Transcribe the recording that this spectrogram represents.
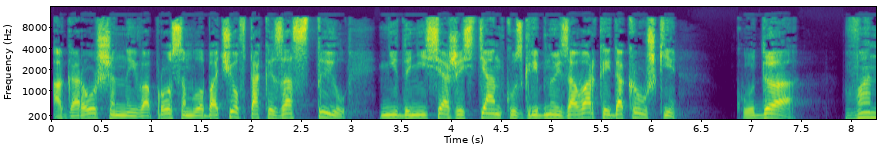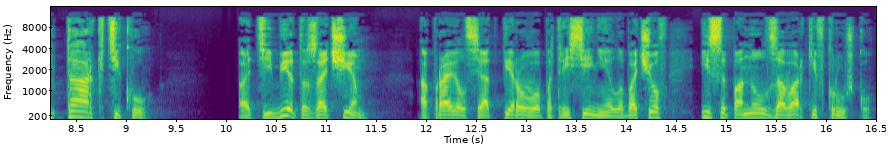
Огорошенный вопросом Лобачев так и застыл, не донеся жестянку с грибной заваркой до кружки. «Куда?» «В Антарктику!» «А тебе-то зачем?» Оправился от первого потрясения Лобачев и сыпанул заварки в кружку.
